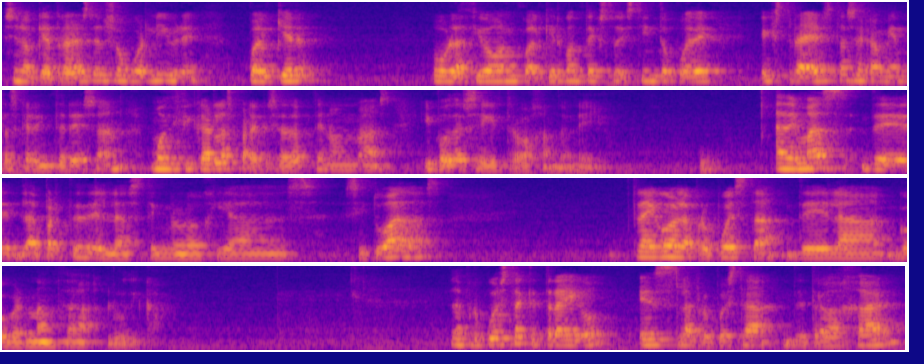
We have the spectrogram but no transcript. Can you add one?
sino que a través del software libre cualquier población, cualquier contexto distinto puede extraer estas herramientas que le interesan, modificarlas para que se adapten aún más y poder seguir trabajando en ello. Además de la parte de las tecnologías situadas, traigo la propuesta de la gobernanza lúdica. La propuesta que traigo es la propuesta de trabajar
